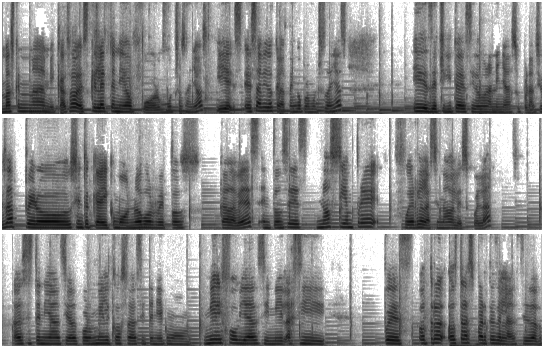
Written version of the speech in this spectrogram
más que nada en mi caso, es que la he tenido por muchos años y he sabido que la tengo por muchos años. Y desde chiquita he sido una niña súper ansiosa, pero siento que hay como nuevos retos cada vez. Entonces, no siempre fue relacionado a la escuela. A veces tenía ansiedad por mil cosas y tenía como mil fobias y mil así, pues otras partes de la ansiedad.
